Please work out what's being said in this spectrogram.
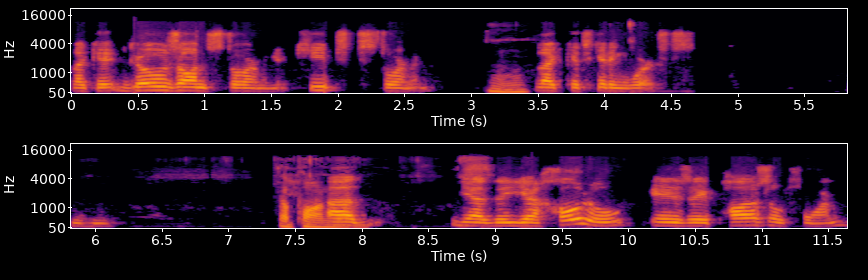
Like it goes on storming. It keeps storming. Mhm, Like it's getting worse. Mhm. upon Uh, yeah, the Yaholu is a pausal form.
